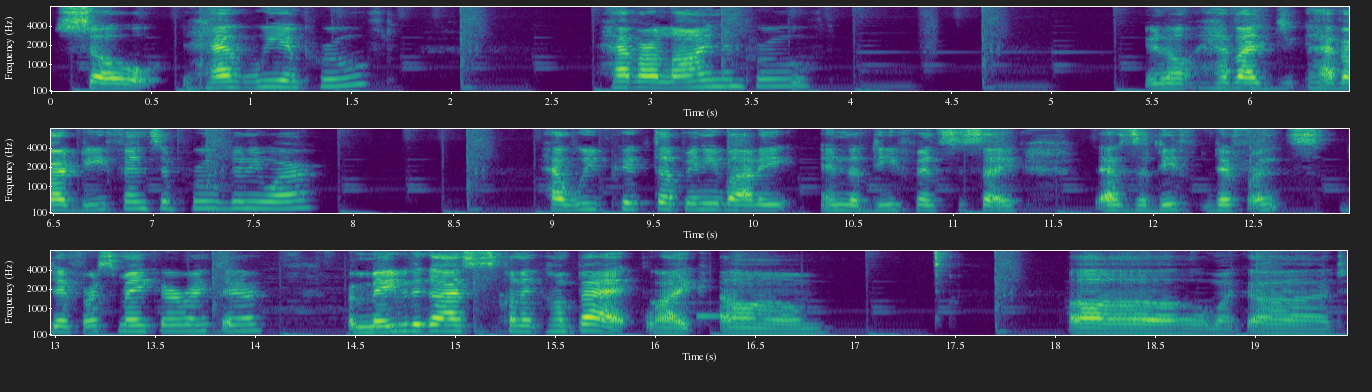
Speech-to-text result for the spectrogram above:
So, have we improved? Have our line improved? You know, have I have our defense improved anywhere? Have we picked up anybody in the defense to say that's a dif- difference difference maker right there? Or maybe the guys going to come back, like um, oh my god,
